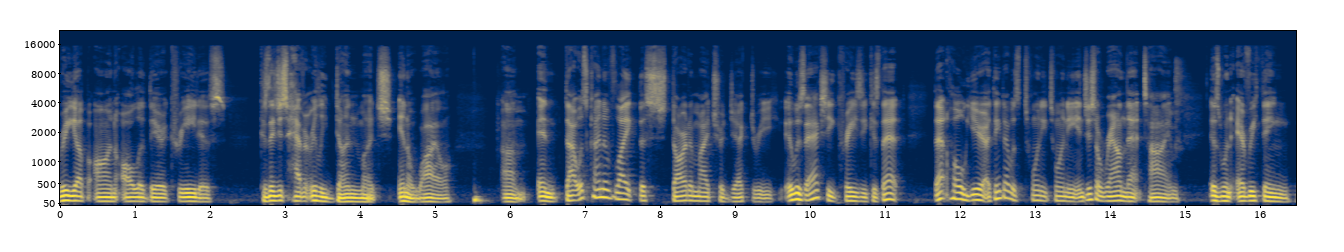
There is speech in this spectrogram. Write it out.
re up on all of their creatives because they just haven't really done much in a while. Um, and that was kind of like the start of my trajectory. It was actually crazy because that that whole year, I think that was 2020, and just around that time is when everything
